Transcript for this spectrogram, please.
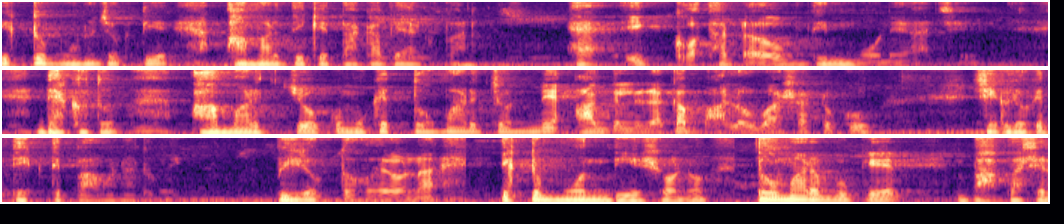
একটু মনোযোগ দিয়ে আমার দিকে তাকাবে একবার। হ্যাঁ এই কথাটা অবধি মনে আছে। দেখো তো, আমার চোখ মুখে তোমার জন্যে আগলে রাখা ভালোবাসাটুকু, সেগুলোকে দেখতে পাও না তুমি। বিরক্ত হয়েও না। একটু মন দিয়ে শোনো, তোমার বুকের বাপাসের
